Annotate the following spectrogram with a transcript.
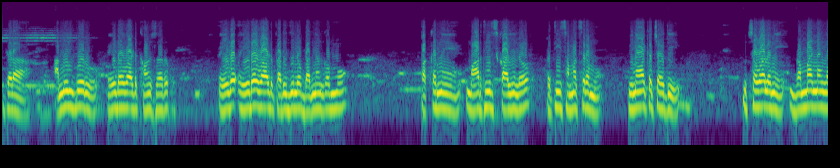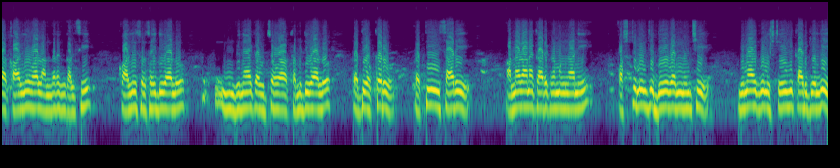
ఇక్కడ అమీన్పూర్ ఏడో వార్డు కౌన్సిలర్ ఏడో ఏడో వార్డు పరిధిలో బంధంకొమ్ము పక్కనే మారుతి కాలనీలో ప్రతి సంవత్సరము వినాయక చవితి ఉత్సవాలని బ్రహ్మాండంగా కాలనీ వాళ్ళందరం కలిసి కాలనీ సొసైటీ వాళ్ళు వినాయక ఉత్సవ కమిటీ వాళ్ళు ప్రతి ఒక్కరూ ప్రతిసారి అన్నదాన కార్యక్రమం కానీ ఫస్ట్ నుంచి డే వన్ నుంచి వినాయకుని స్టేజ్ కాడికి వెళ్ళి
